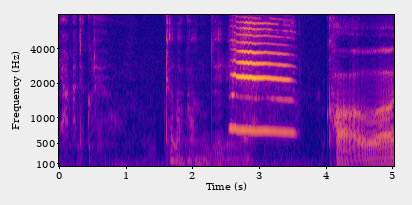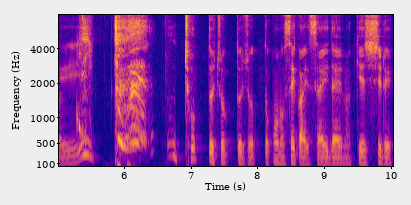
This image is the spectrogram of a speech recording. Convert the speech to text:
やめてくれよ。ってな感じにね。かわいい。ちょっとちょっとちょっとこの世界最大の結種類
